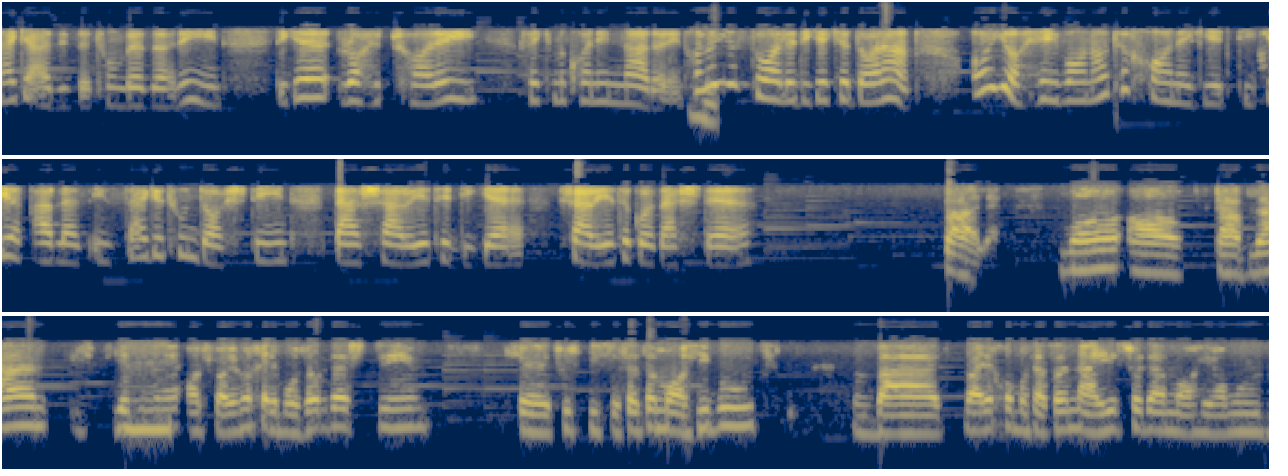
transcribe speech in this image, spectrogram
سگ عزیزتون بذارین دیگه راه چاره ای فکر می‌کنین ندارین. حالا یه سوال دیگه که دارم. آیا حیوانات خانگی دیگه قبل از این سگتون داشتین در شرایط دیگه شرایط گذشته؟ بله. ما قبلا یه دونه آکواریوم خیلی بزرگ داشتیم که توش 23 تا ماهی بود و ولی خب متاسفانه مریض شدن ماهیامون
